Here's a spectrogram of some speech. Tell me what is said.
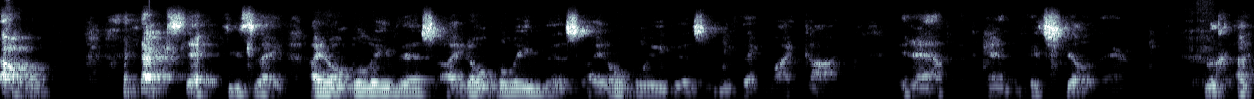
Oh, that's it. You say, I don't believe this. I don't believe this. I don't believe this. And you think, my God, it happened. And it's still there. Look, I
